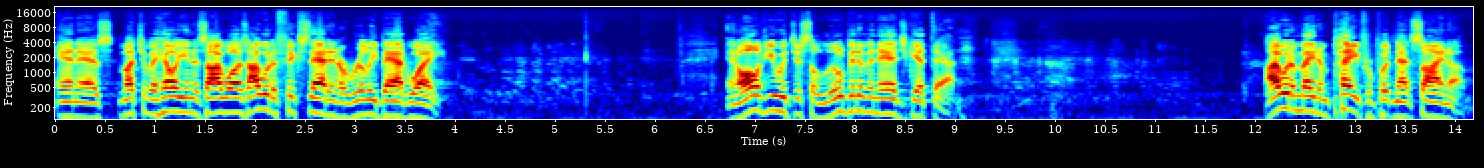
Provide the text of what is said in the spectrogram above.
and as much of a hellion as I was, I would have fixed that in a really bad way. And all of you with just a little bit of an edge get that. I would have made them pay for putting that sign up.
